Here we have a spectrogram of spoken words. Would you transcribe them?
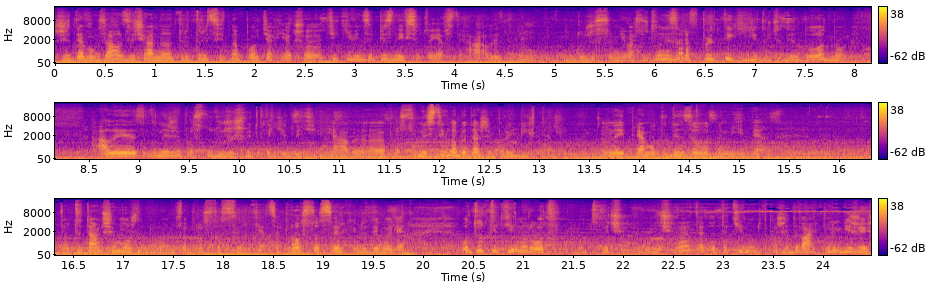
ЖД вокзал, звичайно, на 3.30 на потяг. Якщо тільки він запізнився, то я встигаю. Але ну, дуже сумніваюся. От вони зараз впритик їдуть один до одного, але вони ж просто дуже швидко їдуть. Я е, просто не встигла би навіть перебігти. Вони прямо один за одним їде. Тобто там ще можна було, це просто цирки, це просто цирки, люди милі. Отут такий народ. От ви чу- відчуваєте? От такий народ каже, давай, перебіжиш.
